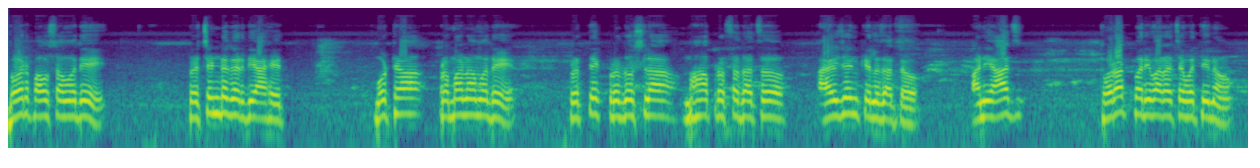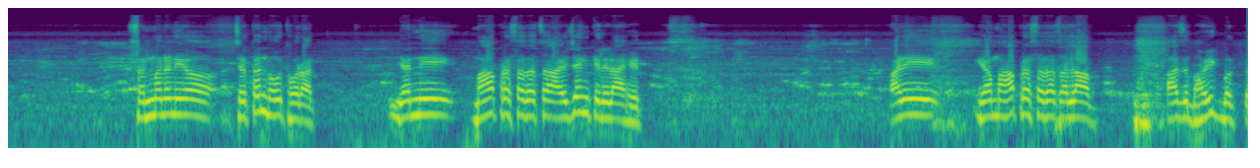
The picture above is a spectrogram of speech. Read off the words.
भर पावसामध्ये प्रचंड गर्दी आहेत. मोठ्या प्रमाणामध्ये प्रत्येक प्रदोषला महाप्रसादाचं आयोजन केलं जातं. आणि आज थोरात परिवाराच्या वतीनं सन्माननीय चेतन भाऊ थोरात यांनी महाप्रसादाचं आयोजन केलेलं आहे. आणि या महाप्रसादाचा लाभ आज भाविक भक्त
